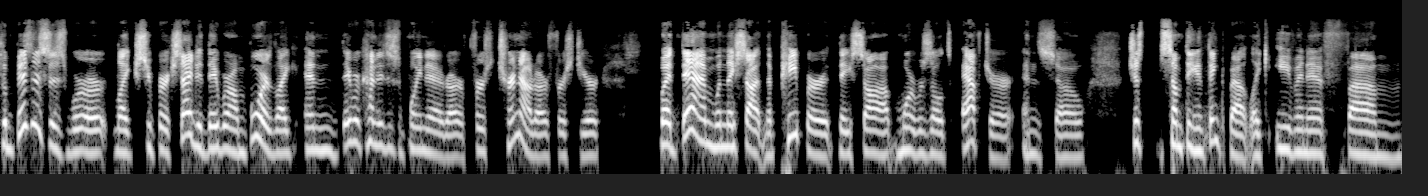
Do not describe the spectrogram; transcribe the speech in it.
the businesses were like super excited. They were on board like and they were kind of disappointed at our first turnout our first year but then when they saw it in the paper they saw more results after and so just something to think about like even if um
